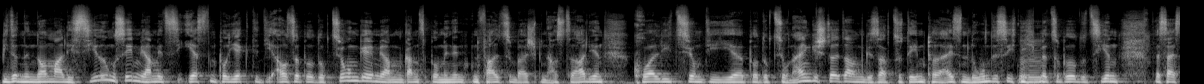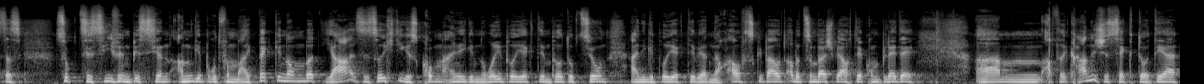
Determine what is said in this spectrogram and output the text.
wieder eine Normalisierung sehen. Wir haben jetzt die ersten Projekte, die außer Produktion gehen. Wir haben einen ganz prominenten Fall zum Beispiel in Australien, Koalition, die ihre Produktion eingestellt haben und gesagt, zu den Preisen lohnt es sich nicht mhm. mehr zu produzieren. Das heißt, dass sukzessive ein bisschen Angebot vom Markt weggenommen wird. Ja, es ist richtig, es kommen einige neue Projekte in Produktion, einige Projekte werden auch ausgebaut, aber zum Beispiel auch der komplette ähm, afrikanische Sektor, der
